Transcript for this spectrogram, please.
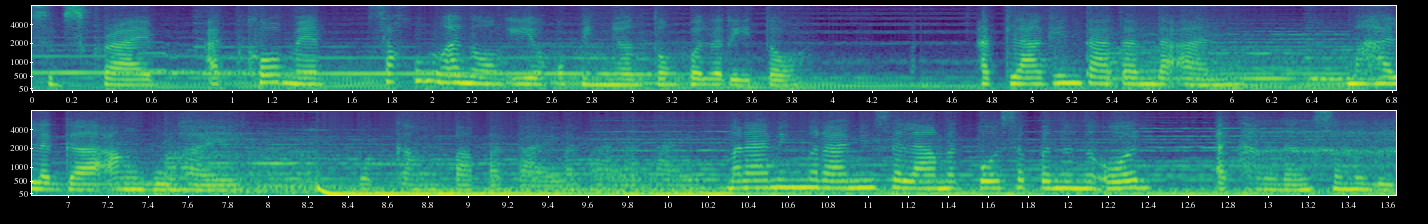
subscribe, at comment sa kung ano ang iyong opinion tungkol rito. At laging tatandaan, mahalaga ang buhay, huwag kang papatay. Maraming maraming salamat po sa panonood at hanggang sa muli.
